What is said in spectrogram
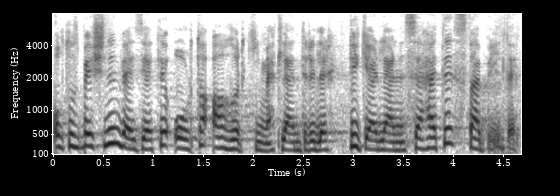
35-inin vəziyyəti orta ağır qiymətləndirilir. Digərlərinin səhhəti stabildir.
